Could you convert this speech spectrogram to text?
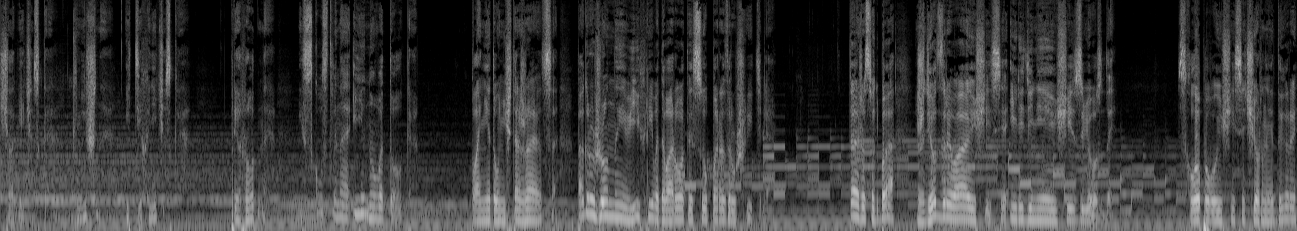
Человеческая, книжная и техническая, природная, искусственная и иного толка. Планеты уничтожаются – погруженные в вихри водовороты супоразрушителя. Та же судьба ждет взрывающиеся и леденеющие звезды. Схлопывающиеся черные дыры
